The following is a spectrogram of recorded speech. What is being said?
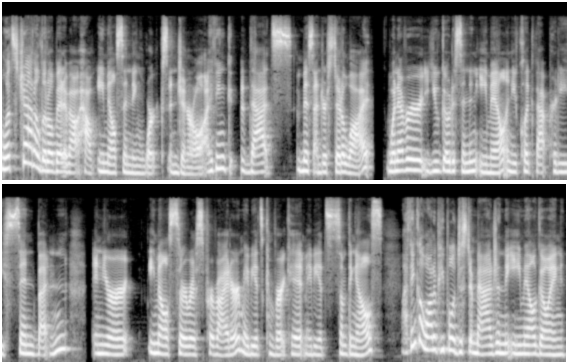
let's chat a little bit about how email sending works in general. I think that's misunderstood a lot. Whenever you go to send an email and you click that pretty send button in your email service provider, maybe it's ConvertKit, maybe it's something else, I think a lot of people just imagine the email going,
